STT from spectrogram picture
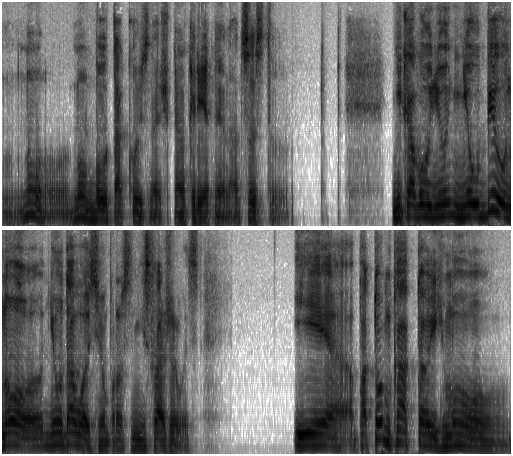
ну, ну, был такой, значит, конкретный нацист. Никого не, не убил, но не удалось ему, просто не сложилось. И потом как-то ему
